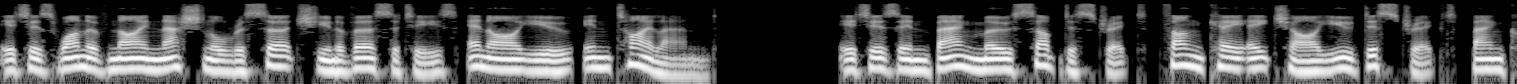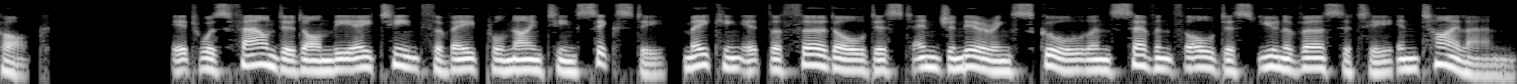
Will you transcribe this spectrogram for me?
It is one of nine national research universities in Thailand. It is in Bang Mo subdistrict, Thung Khru district, Bangkok. It was founded on 18 April 1960, making it the third oldest engineering school and seventh oldest university in Thailand.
